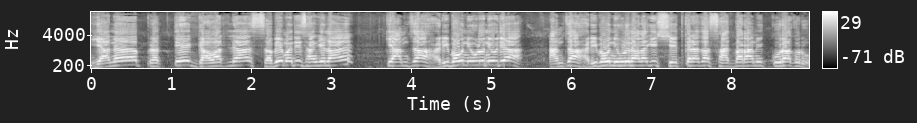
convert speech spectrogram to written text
यानं प्रत्येक गावातल्या सभेमध्ये सांगितलं आहे की आमचा हरिभाऊ निवडून येऊ द्या. आमचा हरिभाऊ निवडून आला की शेतकऱ्याचा सातबारा आम्ही कोरा करू.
